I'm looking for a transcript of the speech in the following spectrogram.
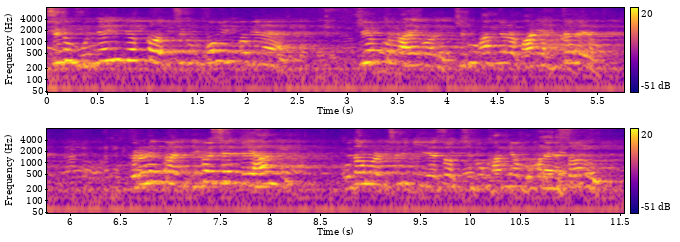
지금 문재인 기업도 지금 공익법인에 기업들 말고 기부 강요를 많이 했잖아요. 그러니까 이것에 대한 부담을 줄이기 위해서 기부 강요 부분에서는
